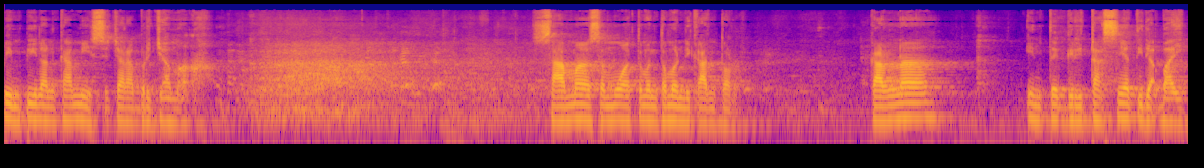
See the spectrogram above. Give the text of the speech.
pimpinan kami secara berjamaah. Sama semua teman-teman di kantor. Karena integritasnya tidak baik.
